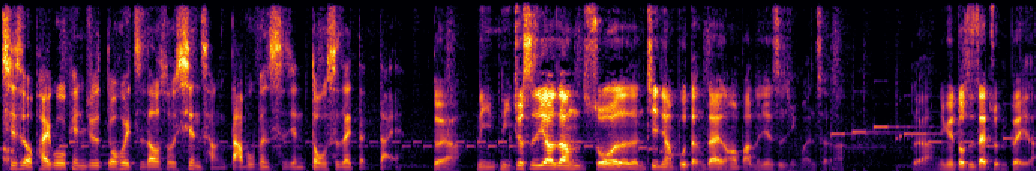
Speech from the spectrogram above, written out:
其实我拍过片，就是都会知道说，现场大部分时间都是在等待。对啊，你你就是要让所有的人尽量不等待，然后把那件事情完成啊。对啊，因为都是在准备啦，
